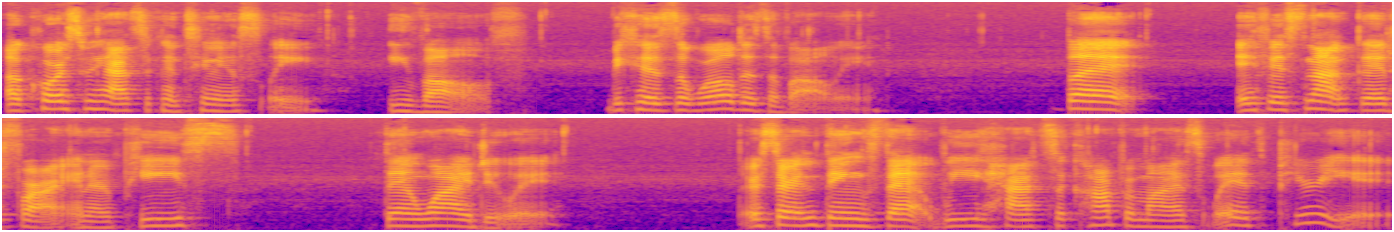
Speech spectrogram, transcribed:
Of course, we have to continuously evolve because the world is evolving. But if it's not good for our inner peace, then why do it? There are certain things that we have to compromise with, period.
